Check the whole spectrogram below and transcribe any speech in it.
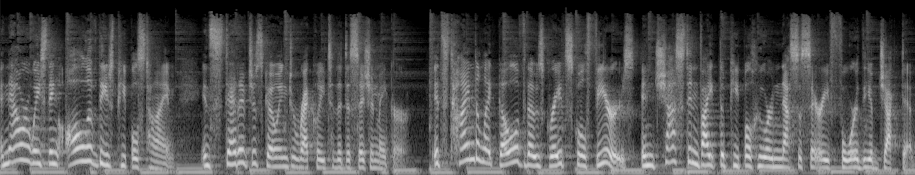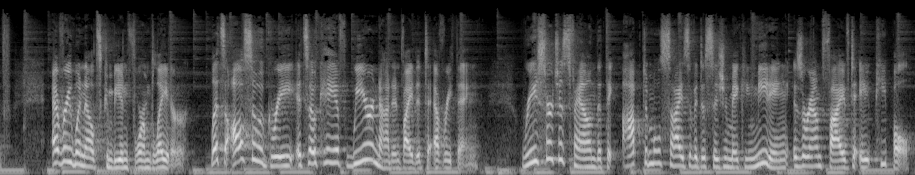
And now we're wasting all of these people's time instead of just going directly to the decision maker. It's time to let go of those grade school fears and just invite the people who are necessary for the objective. Everyone else can be informed later. Let's also agree it's okay if we're not invited to everything. Research has found that the optimal size of a decision making meeting is around five to eight people.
